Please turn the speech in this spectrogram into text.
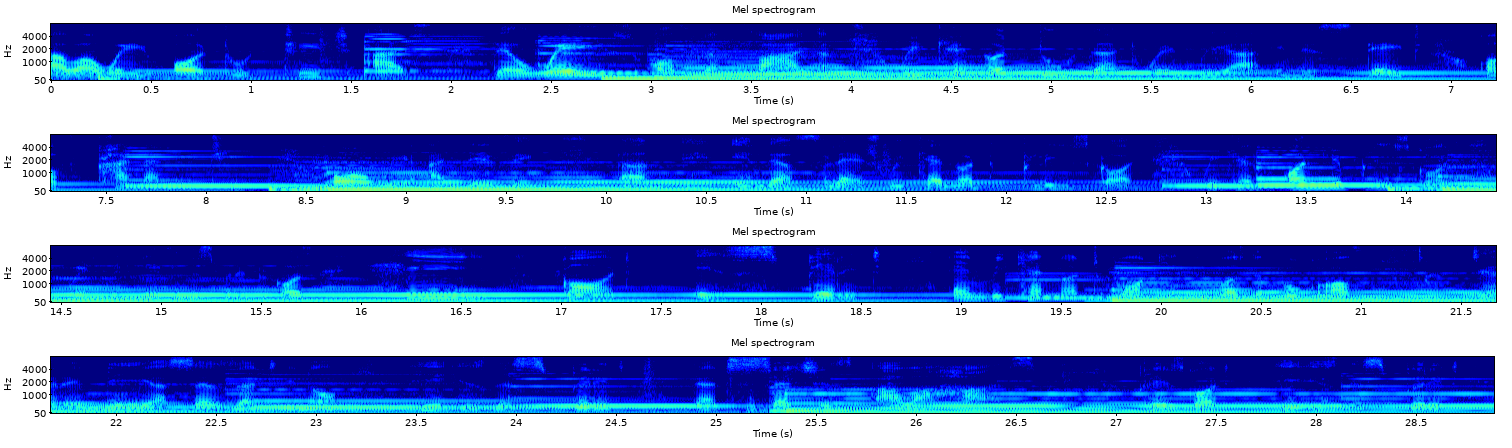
our way or to teach us the ways of the Father. We cannot do that when we are in a state of carnality or we are living um, in the flesh. We cannot please God. We can only please God when we live in the Spirit because He, God, is Spirit. And we cannot mock Him because the book of Jeremiah says that, you know, He is the Spirit that searches our hearts. Praise God. He is the Spirit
